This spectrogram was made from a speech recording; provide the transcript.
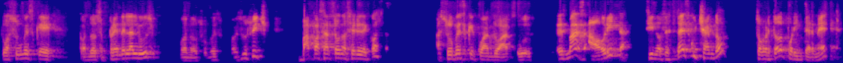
Tú asumes que cuando se prende la luz, cuando subes pues, un switch, va a pasar toda una serie de cosas. Asumes que cuando, es más, ahorita, si nos está escuchando, sobre todo por internet,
